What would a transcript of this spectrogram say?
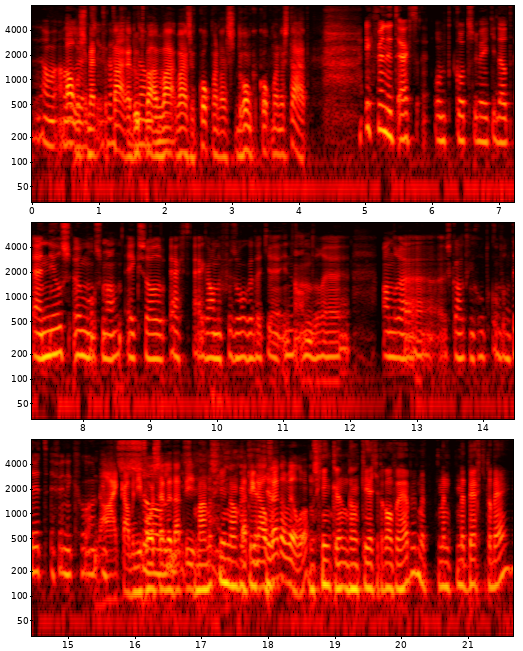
Nou, alles met Tara doet waar, waar zijn kop maar naar, dronken kop maar naar staat. Ik vind het echt om het kotsen, weet je dat. En Niels Ummels, man. Ik zal er echt eigenhandig voor zorgen dat je in een andere, andere scoutinggroep komt. Want dit vind ik gewoon. Nou, echt ik kan me niet voorstellen dat hij- Maar misschien nog een Dat hij nou keertje... verder wil hoor. Misschien kunnen we nog een keertje erover hebben, met, met, met Bertje erbij.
